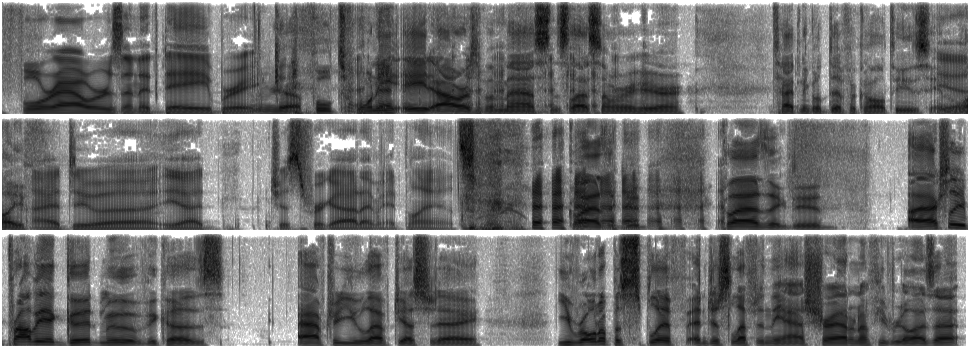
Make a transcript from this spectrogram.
four hours and a day break. Yeah, a full 28 hours of a mess since last time we were here. Technical difficulties in yeah, life. I had to. Uh, yeah, I just forgot I made plans. Classic, dude. Classic, dude. I actually probably a good move because after you left yesterday, you rolled up a spliff and just left it in the ashtray. I don't know if you realize that.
